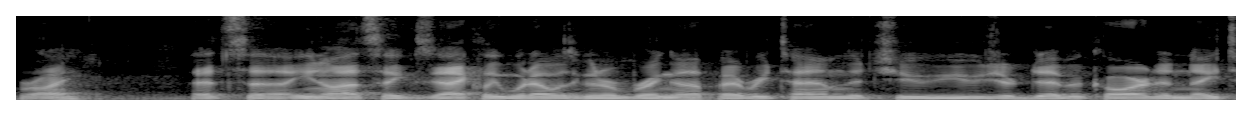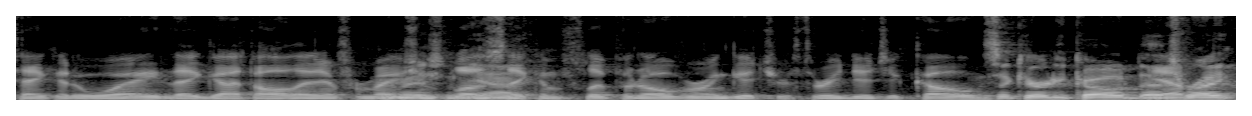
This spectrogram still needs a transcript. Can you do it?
Right. That's uh, you know that's exactly what I was going to bring up. Every time that you use your debit card and they take it away, they got all that information. Information, Plus, yeah. they can flip it over and get your three-digit code. Security code. That's Yep. right.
